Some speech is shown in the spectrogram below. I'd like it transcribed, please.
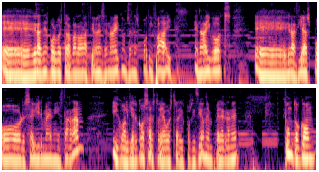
Eh, gracias por vuestras valoraciones en iTunes, en Spotify, en iBots. Eh, gracias por seguirme en Instagram y cualquier cosa estoy a vuestra disposición en perecanet.com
